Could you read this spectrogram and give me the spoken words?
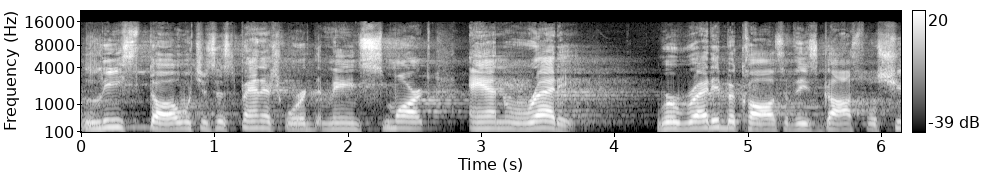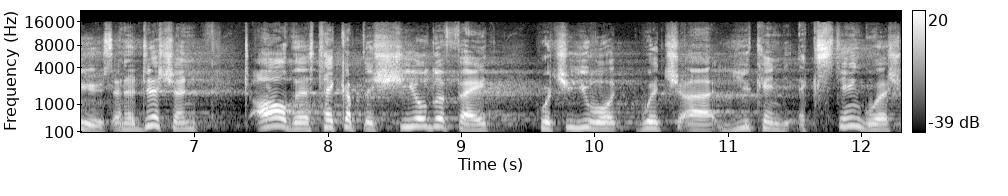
listo, which is a Spanish word that means smart and ready. We're ready because of these gospel shoes. In addition to all this, take up the shield of faith, which you, will, which, uh, you can extinguish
